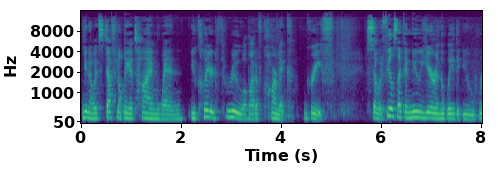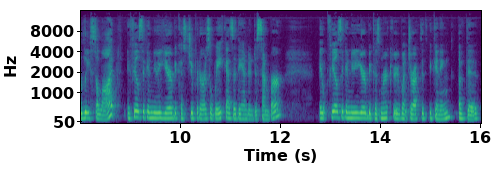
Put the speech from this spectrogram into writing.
you know, it's definitely a time when you cleared through a lot of karmic grief. So it feels like a new year in the way that you release a lot. It feels like a new year because Jupiter is awake as of the end of December. It feels like a new year because Mercury went direct at the beginning of the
